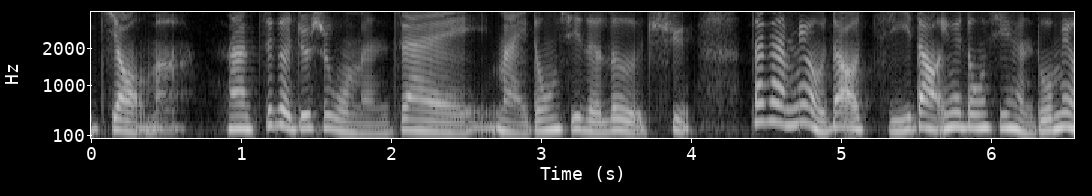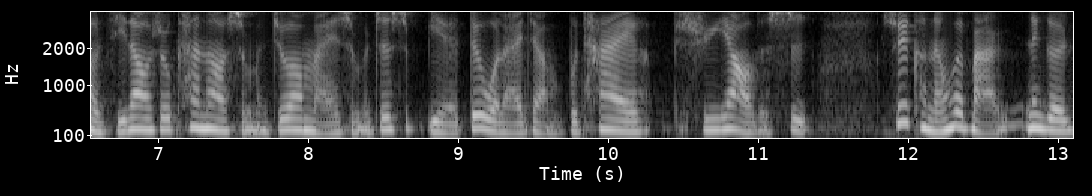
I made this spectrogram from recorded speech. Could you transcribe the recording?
较嘛，那这个就是我们在买东西的乐趣，大概没有到急到，因为东西很多，没有急到说看到什么就要买什么，这是也对我来讲不太需要的事，所以可能会把那个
